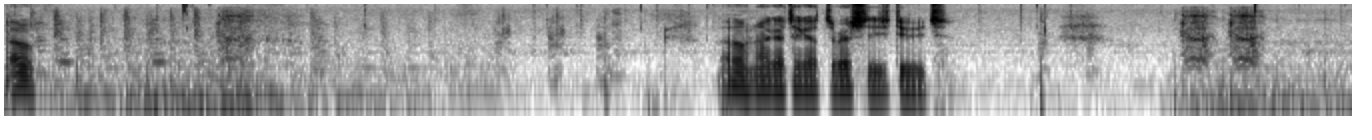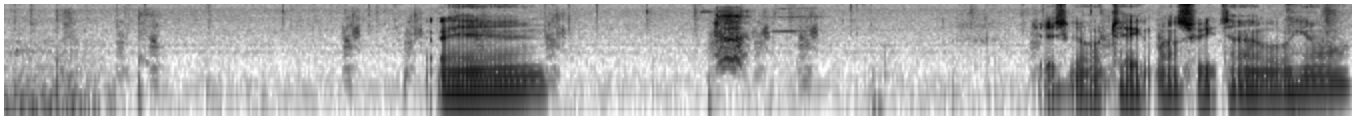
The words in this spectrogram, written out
Oh. Oh, now I gotta take out the rest of these dudes. And just gonna take my sweet time over here.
